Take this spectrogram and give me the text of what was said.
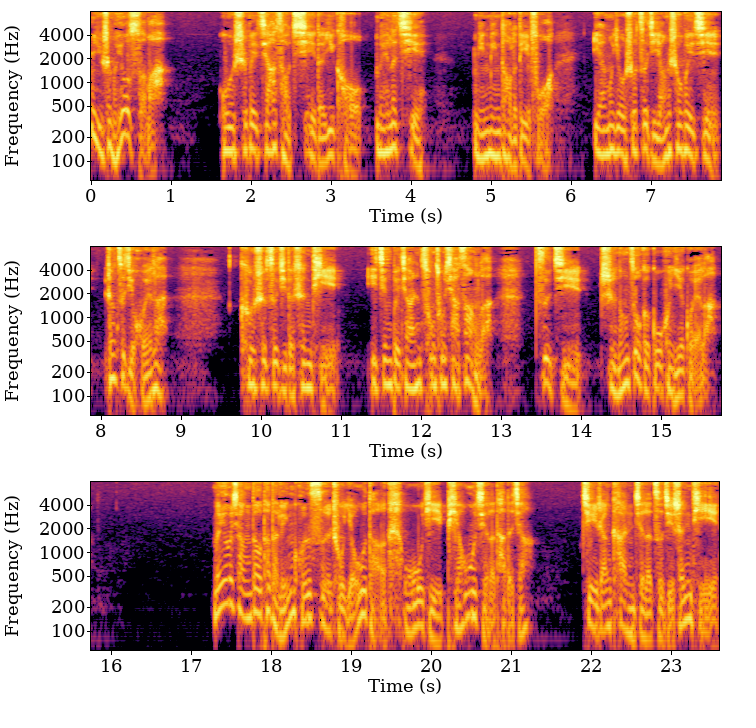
你是没有死吗？我是被家草气的，一口没了气。明明到了地府，阎王又说自己阳寿未尽，让自己回来。可是自己的身体已经被家人匆匆下葬了，自己只能做个孤魂野鬼了。没有想到，他的灵魂四处游荡，无意飘进了他的家。既然看见了自己身体，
